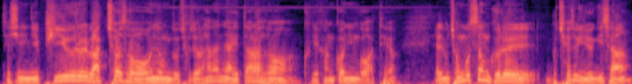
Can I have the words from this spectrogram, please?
대신 이제 비율을 맞춰서 어느 정도 조절하느냐에 따라서 그게 관건인 것 같아요. 예를 들면 정보성 글을 뭐 최소 6 이상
